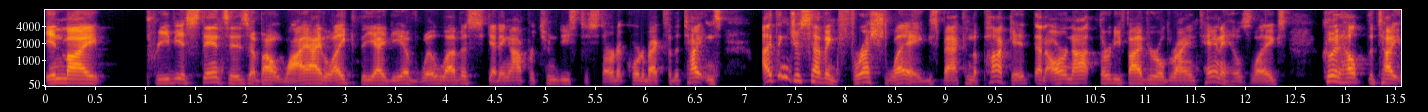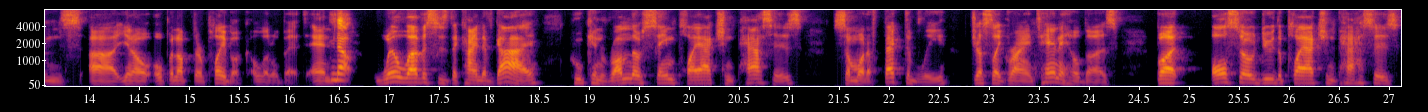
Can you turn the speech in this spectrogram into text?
in my previous stances about why I like the idea of Will Levis getting opportunities to start at quarterback for the Titans. I think just having fresh legs back in the pocket that are not 35 year old Ryan Tannehill's legs could help the Titans, uh, you know, open up their playbook a little bit. And no. Will Levis is the kind of guy who can run those same play action passes somewhat effectively, just like Ryan Tannehill does, but also do the play action passes,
